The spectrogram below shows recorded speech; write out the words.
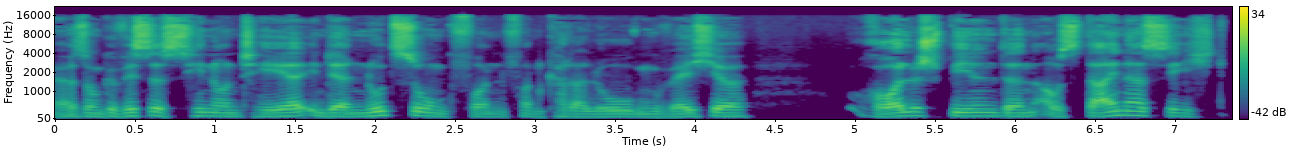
ja, so ein gewisses Hin und Her in der Nutzung von, von Katalogen. Welche Rolle spielen denn aus deiner Sicht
